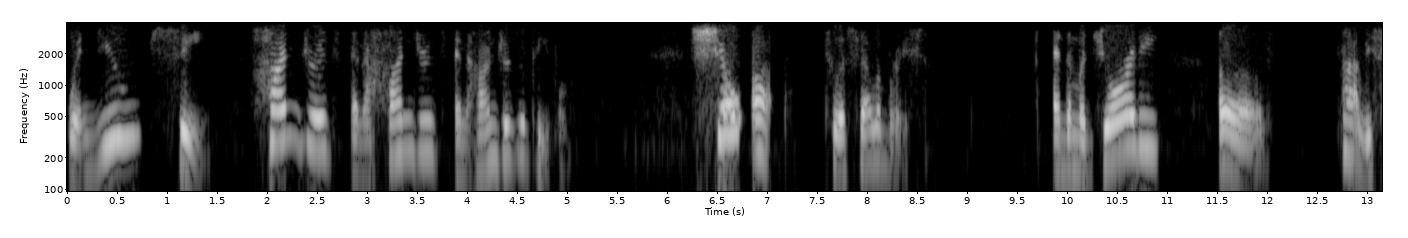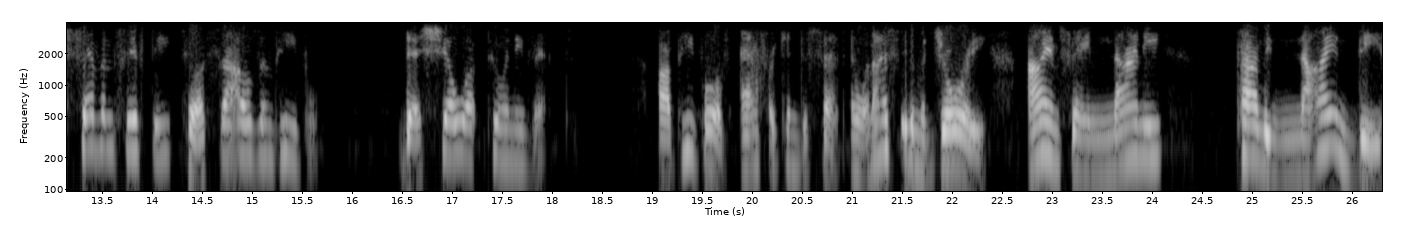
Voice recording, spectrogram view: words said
when you see hundreds and hundreds and hundreds of people show up to a celebration and the majority of probably 750 to a 1,000 people that show up to an event are people of African descent. And when I say the majority, I am saying 90, probably 97%,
